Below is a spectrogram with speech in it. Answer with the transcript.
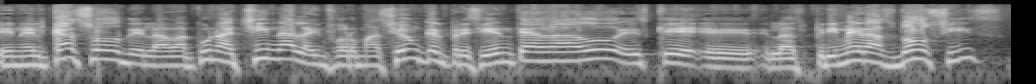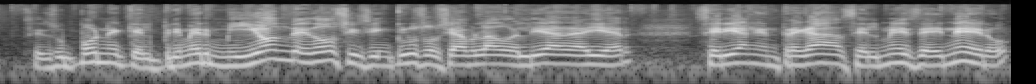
En el caso de la vacuna china, la información que el presidente ha dado es que eh, las primeras dosis, se supone que el primer millón de dosis, incluso se ha hablado el día de ayer, serían entregadas el mes de enero,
